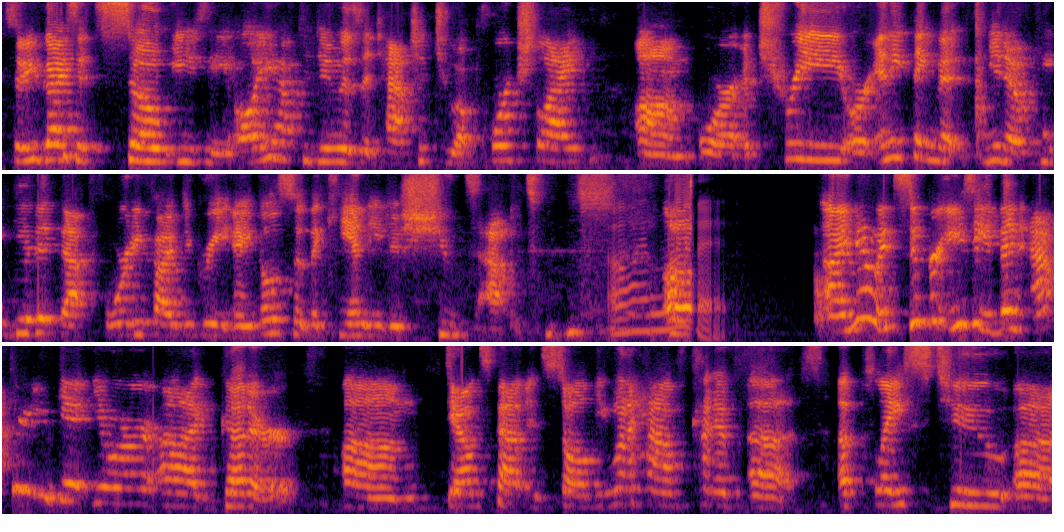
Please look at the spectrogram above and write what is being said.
So you guys, it's so easy. All you have to do is attach it to a porch light um, or a tree or anything that, you know, can give it that 45 degree angle so the candy just shoots out. Oh, I love uh, it. I know, it's super easy. Then after you get your uh, gutter um, downspout installed, you want to have kind of a, a place to uh,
